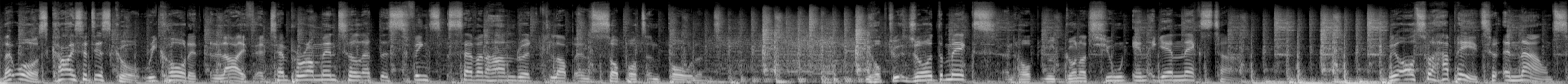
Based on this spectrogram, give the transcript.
That was Kaiserdisco, recorded live at Temperamental at the Sfinks 700 Club in Sopot in Poland. We hope you enjoyed the mix and hope you're gonna tune in again next time. We're also happy to announce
